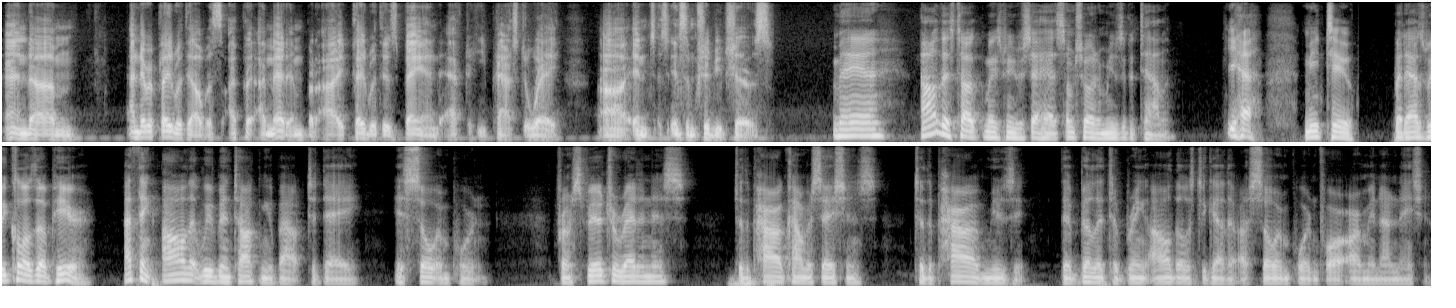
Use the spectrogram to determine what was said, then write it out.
And um, I never played with Elvis. I, play, I met him, but I played with his band after he passed away uh, in, in some tribute shows. Man, all this talk makes me wish I had some sort of musical talent. Yeah, me too. But as we close up here, I think all that we've been talking about today is so important. From spiritual readiness to the power of conversations to the power of music, the ability to bring all those together are so important for our army and our nation.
